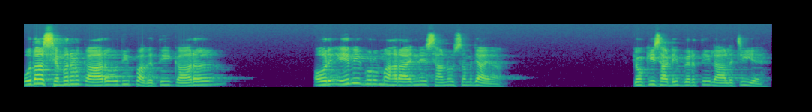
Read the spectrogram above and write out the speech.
ਉਹਦਾ ਸਿਮਰਨ ਕਰ, ਉਹਦੀ ਭਗਤੀ ਕਰ। ਔਰ ਇਹ ਵੀ ਗੁਰੂ ਮਹਾਰਾਜ ਨੇ ਸਾਨੂੰ ਸਮਝਾਇਆ, ਕਿਉਂਕਿ ਸਾਡੀ ਬਿਰਤੀ ਲਾਲਚੀ ਹੈ।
